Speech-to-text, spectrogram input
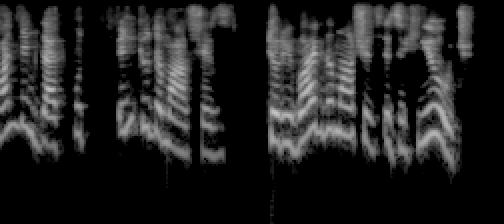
funding that put into the marshes to revive the marshes is huge.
